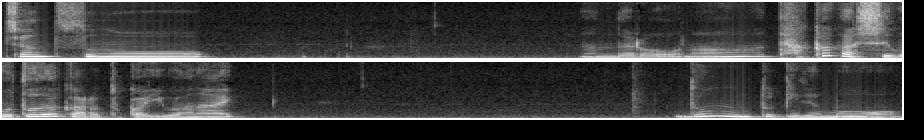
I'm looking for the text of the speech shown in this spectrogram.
ちゃんとそのなんだろうな。たかが仕事だからとか言わない。どの時でも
